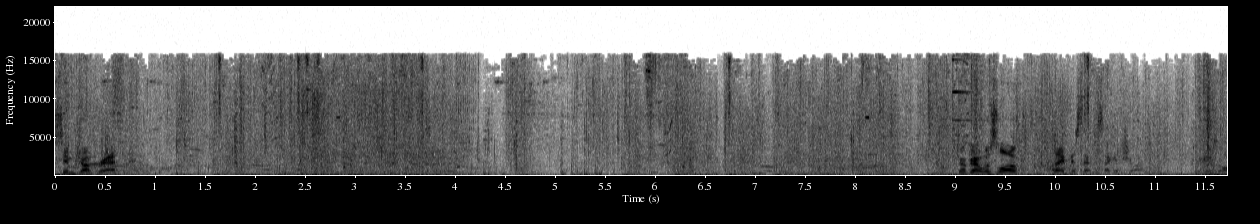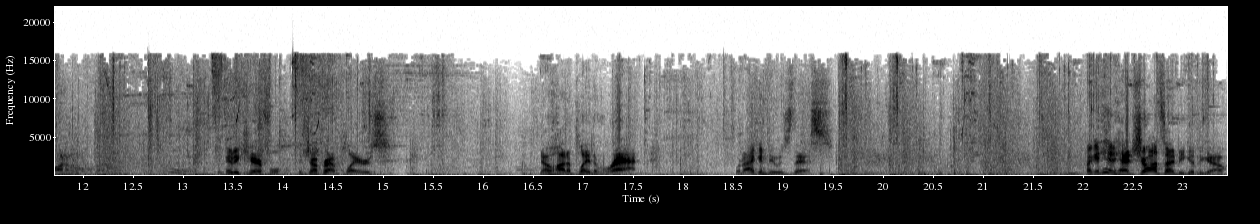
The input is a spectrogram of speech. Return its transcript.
Sim Junkrat. Junkrat was low. I thought I missed that second shot. I think it was on him. Gotta be careful. The Junkrat players know how to play the rat. What I can do is this. If I can hit headshots, I'd be good to go.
